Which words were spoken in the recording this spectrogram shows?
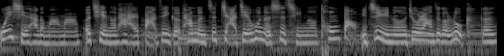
威胁他的妈妈，而且呢，他还把这个他们是假结婚的事情呢通报，以至于呢，就让这个 Look 跟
